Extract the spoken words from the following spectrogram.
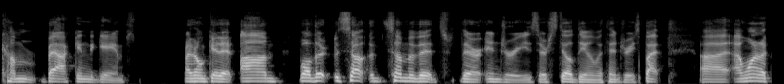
come back into games. I don't get it. Um, well, there some some of it's their injuries. They're still dealing with injuries, but uh, I want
